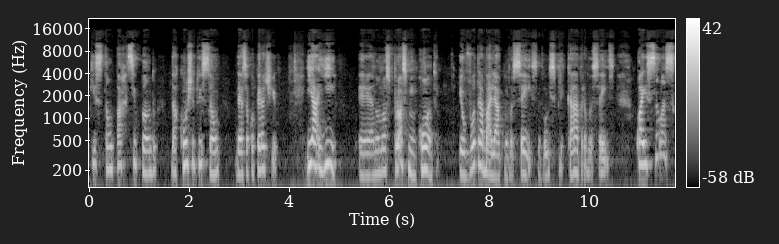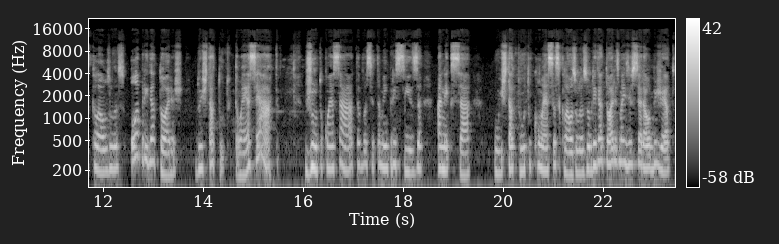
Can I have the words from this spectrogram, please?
que estão participando da constituição dessa cooperativa. E aí, é, no nosso próximo encontro, eu vou trabalhar com vocês, eu vou explicar para vocês quais são as cláusulas obrigatórias do estatuto. Então, essa é a ata. Junto com essa ata, você também precisa anexar o estatuto com essas cláusulas obrigatórias, mas isso será objeto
